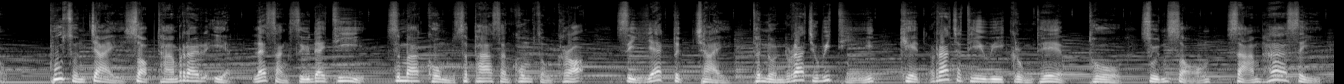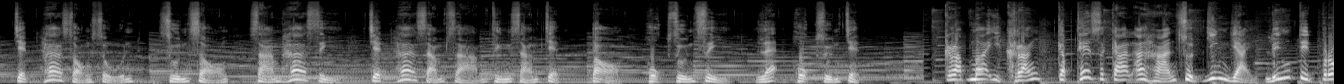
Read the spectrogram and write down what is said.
2019 ผู้สนใจสอบถามรายละเอียด และสั่งซื้อได้ที่ สมาคม สภาสังคมสงเคราะห์สี่แยกตึกชัย ถนนราชวิถี เขตราชเทีวีกรุงเทพ ทร 02 354 7520 02 354 7533ถึง37 ต่อ 604 และ 607 กลับมาอีกครั้งกับเทศกาลอาหารสุดยิ่งใหญ่ ลิ้นติดโปร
